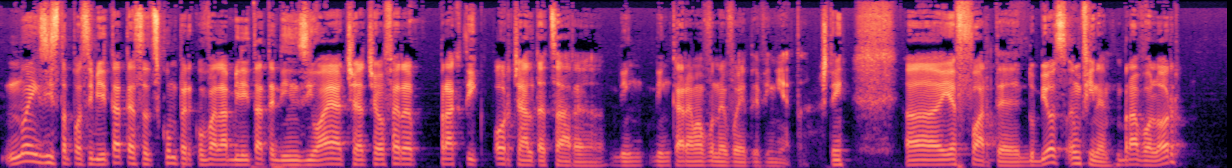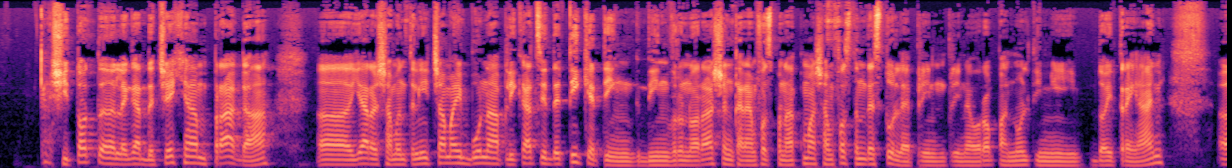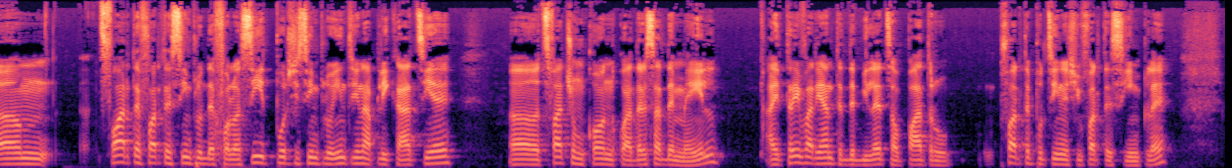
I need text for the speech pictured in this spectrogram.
nu există posibilitatea să-ți cumperi cu valabilitate din ziua aia, ceea ce oferă practic orice altă țară din, din care am avut nevoie de vinietă. Știi? Uh, e foarte dubios. În fine, bravo lor. Și tot uh, legat de Cehia, în Praga, uh, iarăși am întâlnit cea mai bună aplicație de ticketing din vreun oraș în care am fost până acum și am fost în destule prin, prin Europa în ultimii 2-3 ani. Um, foarte, foarte simplu de folosit, pur și simplu intri în aplicație, uh, îți faci un cont cu adresa de mail, ai trei variante de bilet sau patru, foarte puține și foarte simple,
